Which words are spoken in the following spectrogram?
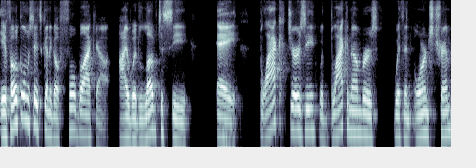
if oklahoma state's going to go full blackout i would love to see a black jersey with black numbers with an orange trim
